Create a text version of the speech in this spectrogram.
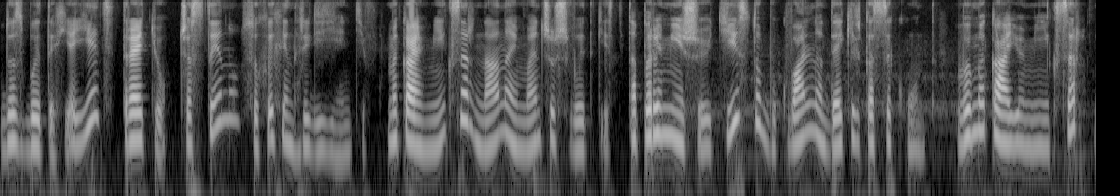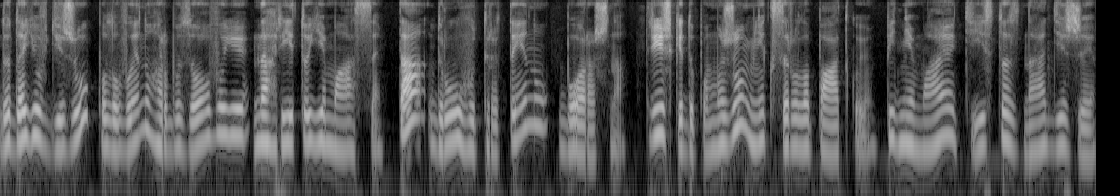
до збитих яєць третю частину сухих інгредієнтів. Вмикаю міксер на найменшу швидкість та перемішую тісто буквально декілька секунд. Вимикаю міксер, додаю в діжу половину гарбузової нагрітої маси та другу третину борошна. Трішки допоможу міксеру лопаткою, піднімаю тісто з дна діжи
